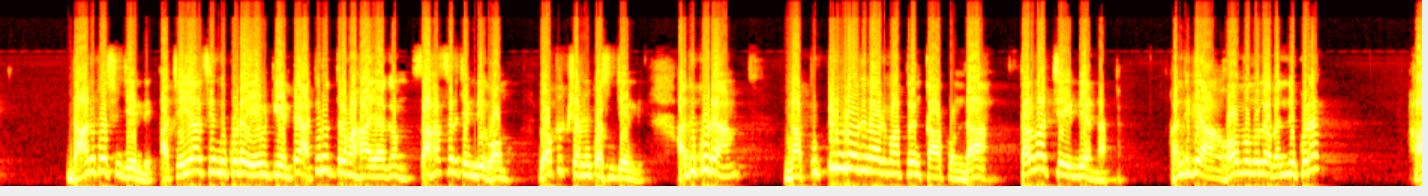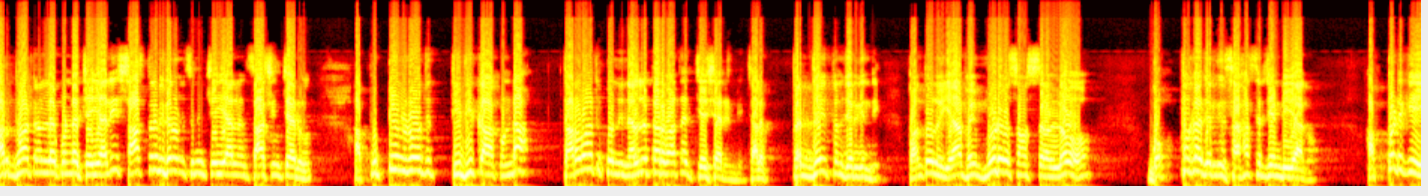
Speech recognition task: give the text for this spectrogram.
దానికోసం చేయండి. ఆ చేయాల్సింది కూడా ఏమిటి అంటే అతిరుద్ర మహాయాగం సహస్ర చండీ హోమం లోకక్షేమం కోసం చేయండి. అది కూడా నా పుట్టినరోజు నాడు మాత్రం కాకుండా తర్వాత చేయండి అన్నట్టు అందుకే ఆ హోమములు అవన్నీ కూడా ఆర్భాటం లేకుండా చేయాలి శాస్త్ర విధానం చేయాలని శాసించారు. ఆ పుట్టినరోజు తిథి కాకుండా తర్వాత కొన్ని నెలల తర్వాత చేశారండి. చాలా పెద్ద ఎత్తున జరిగింది. పంతొమ్మిది యాభై మూడవ సంవత్సరంలో గొప్పగా జరిగింది సహస్రచండీ యాగం. అప్పటికి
